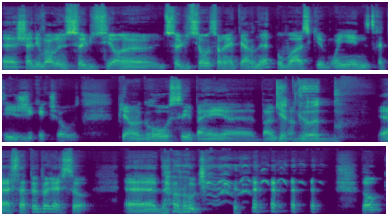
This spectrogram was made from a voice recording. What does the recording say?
Euh, je suis allé voir une solution, une solution sur Internet pour voir ce qu'il y a moyen, une stratégie, quelque chose. Puis en gros, c'est ben euh, Get good. Euh, c'est à peu près ça. Euh, donc, donc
